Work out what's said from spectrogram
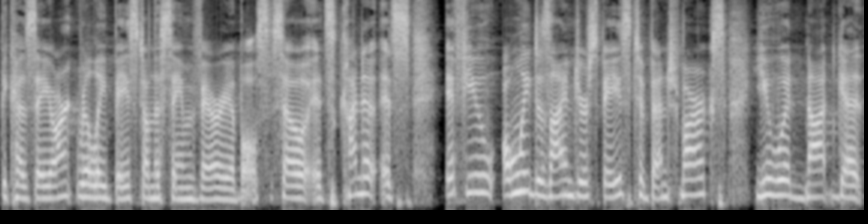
because they aren't really based on the same variables. So it's kind of, it's, if you only designed your space to benchmarks, you would not get,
